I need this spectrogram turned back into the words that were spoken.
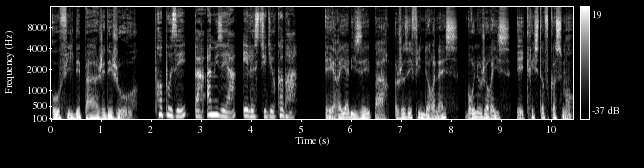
Au fil des pages et des jours proposé par Amusea et le studio Cobra. Et réalisé par Joséphine de Renesse, Bruno Joris et Christophe Cosman.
